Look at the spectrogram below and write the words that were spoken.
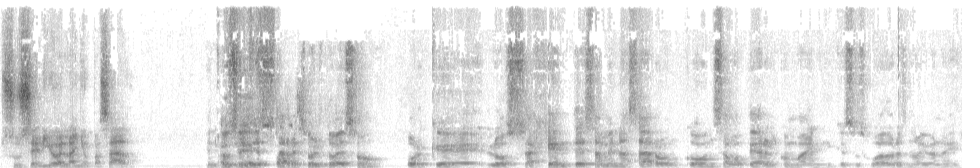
sucedió el año pasado. Entonces, ya está resuelto eso porque los agentes amenazaron con sabotear el combine y que sus jugadores no iban a ir.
